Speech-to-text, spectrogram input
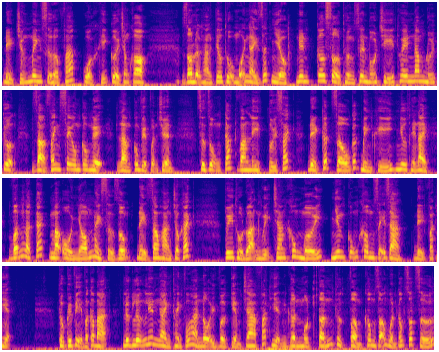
để chứng minh sự hợp pháp của khí cười trong kho. Do lượng hàng tiêu thụ mỗi ngày rất nhiều nên cơ sở thường xuyên bố trí thuê 5 đối tượng giả danh xe ôm công nghệ làm công việc vận chuyển. Sử dụng các vali, túi sách để cất giấu các bình khí như thế này vẫn là cách mà ổ nhóm này sử dụng để giao hàng cho khách. Tuy thủ đoạn ngụy trang không mới nhưng cũng không dễ dàng để phát hiện. Thưa quý vị và các bạn, lực lượng liên ngành thành phố Hà Nội vừa kiểm tra phát hiện gần một tấn thực phẩm không rõ nguồn gốc xuất xứ,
